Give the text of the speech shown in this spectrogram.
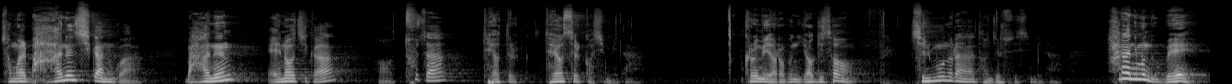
정말 많은 시간과 많은 에너지가 어, 투자되었을 것입니다. 그러면 여러분 여기서 질문을 하나 던질 수 있습니다. 하나님은 왜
